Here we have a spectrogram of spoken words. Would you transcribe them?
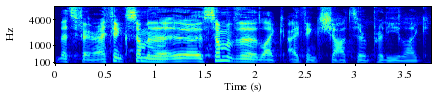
that's fair. I think some of the uh, some of the like I think shots are pretty like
